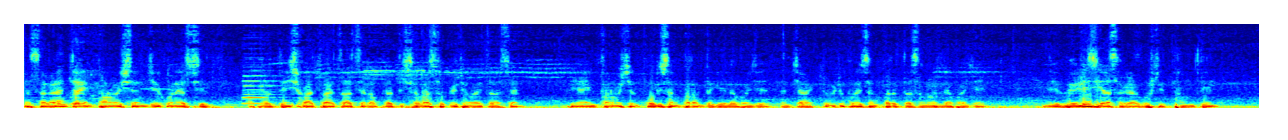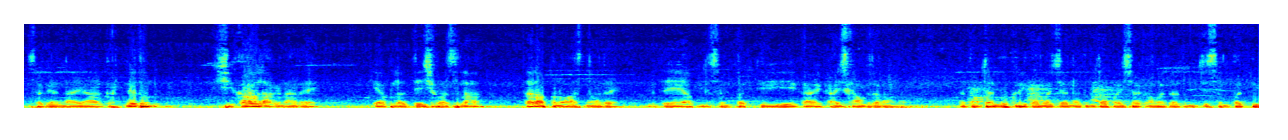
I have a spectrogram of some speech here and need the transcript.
या सगळ्यांच्या इन्फॉर्मेशन जे कोणी असतील आपला देश वाचवायचा असेल आपल्या देशाला सुखी ठेवायचं असेल या इन्फॉर्मेशन पोलिसांपर्यंत गेलं पाहिजे त्यांच्या ॲक्टिव्हिटी पोलिसांपर्यंत समजल्या पाहिजे. म्हणजे वेळीच या सगळ्या गोष्टी थांबतील. सगळ्यांना या घटनेतून शिकावं लागणार आहे की आपला देश वाचला तर आपण वाचणार आहे. ते आपली संपत्ती हे काय काहीच कामाचं राहणार. ना तुमच्या नोकरी कामाच्या ना तुमचा पैसा कामाचा तुमची संपत्ती.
